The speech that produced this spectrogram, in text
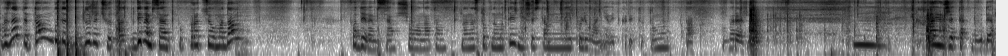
Ви знаєте, там буде дуже чудно. Дивимося про цю мадам. Подивимося, що вона там на наступному тижні щось там не полювання відкрито. Тому так, обережно. Хай уже так буде.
